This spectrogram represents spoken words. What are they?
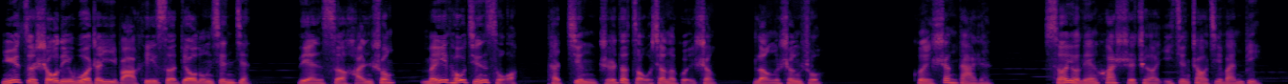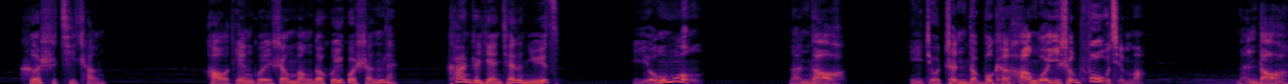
女子手里握着一把黑色雕龙仙剑，脸色寒霜，眉头紧锁。她径直地走向了鬼圣，冷声说：“鬼圣大人，所有莲花使者已经召集完毕，何时启程？”昊天鬼圣猛地回过神来，看着眼前的女子，幽梦，难道？你就真的不肯喊我一声父亲吗？难道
